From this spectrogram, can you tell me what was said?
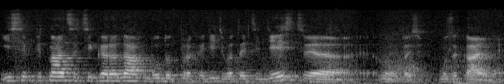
если в 15 городах будут проходить вот эти действия, ну, то есть музыкальные,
